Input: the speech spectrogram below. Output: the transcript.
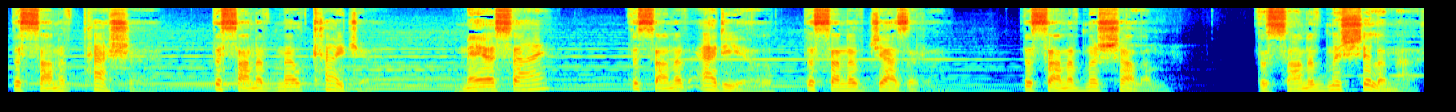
the son of Pashhur, the son of Malchijah, Maasai, the son of Adiel, the son of Jahzerah, the son of Meshullam, the son of Meshillemith,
